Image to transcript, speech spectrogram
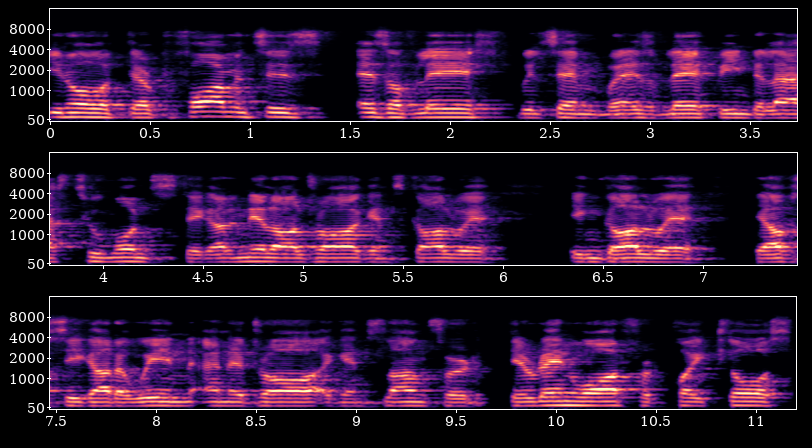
you know, their performances as of late, we'll say as of late being the last two months, they got a nil all draw against Galway in Galway. They obviously got a win and a draw against Longford. They ran Waterford quite close.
